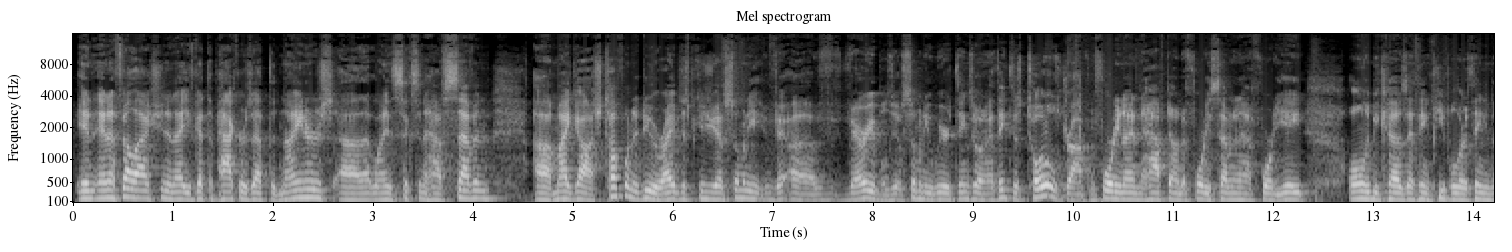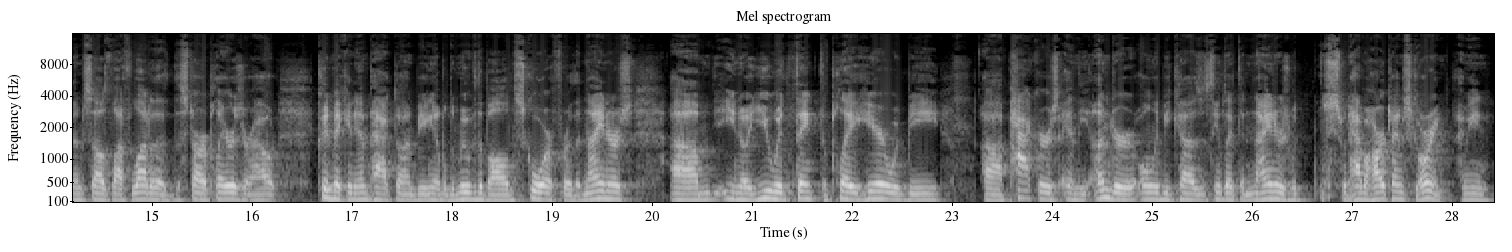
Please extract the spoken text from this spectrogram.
In NFL action tonight, you've got the Packers at the Niners. Uh, that line six and a half, seven. Uh, my gosh, tough one to do, right? Just because you have so many uh, variables, you have so many weird things going on. I think this total's dropped from 49 and a half down to 47 and a half, 48, only because I think people are thinking themselves, a lot of the, the star players are out, could make an impact on being able to move the ball and score for the Niners. Um, you know, you would think the play here would be uh, Packers and the under only because it seems like the Niners would would have a hard time scoring. I mean,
